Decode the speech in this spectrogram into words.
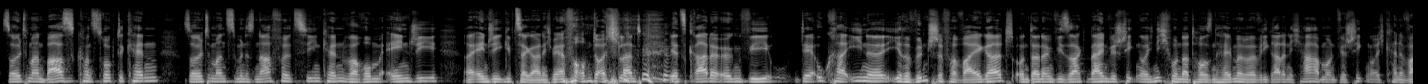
Sollte man Basiskonstrukte kennen, sollte man zumindest nachvollziehen können, warum Angie, äh, Angie gibt's ja gar nicht mehr, warum Deutschland jetzt gerade irgendwie der Ukraine ihre Wünsche verweigert und dann irgendwie sagt, nein, wir schicken euch nicht 100.000 Helme, weil wir die gerade nicht haben und wir schicken euch keine Waffen,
